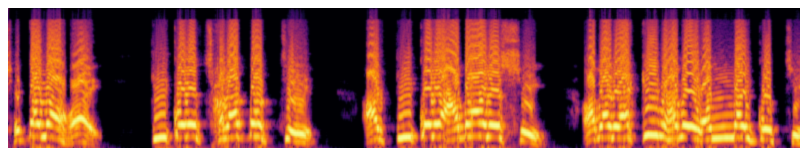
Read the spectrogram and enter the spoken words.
সেটা না হয়, কি করে ছাড়া পাচ্ছে আর কি করে আবার এসে, আবার একইভাবে অন্যায় করছে,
